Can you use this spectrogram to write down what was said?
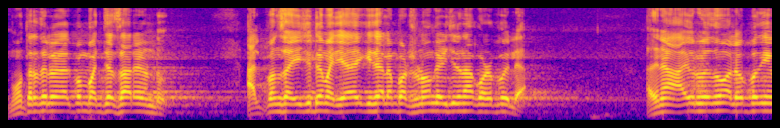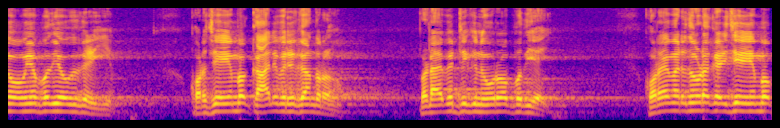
മൂത്രത്തിൽ പഞ്ചസാര ഉണ്ട് അല്പം സഹിച്ചിട്ട് മര്യാദയ്ക്ക് ശലം ഭക്ഷണവും കഴിച്ചിരുന്നാൽ കുഴപ്പമില്ല. അതിന് ആയുർവേദവും അലോപ്പതിയും ഹോമിയോപ്പതിയും ഒക്കെ കഴിക്കും. കുറച്ച് കഴിയുമ്പോൾ കാൽ പെരുക്കാൻ തുടങ്ങും. ഇപ്പോൾ ഡയബറ്റിക് ന്യൂറോപ്പതിയായി. കുറേ മരുന്നുകൂടെ കഴിച്ച് കഴിയുമ്പോൾ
